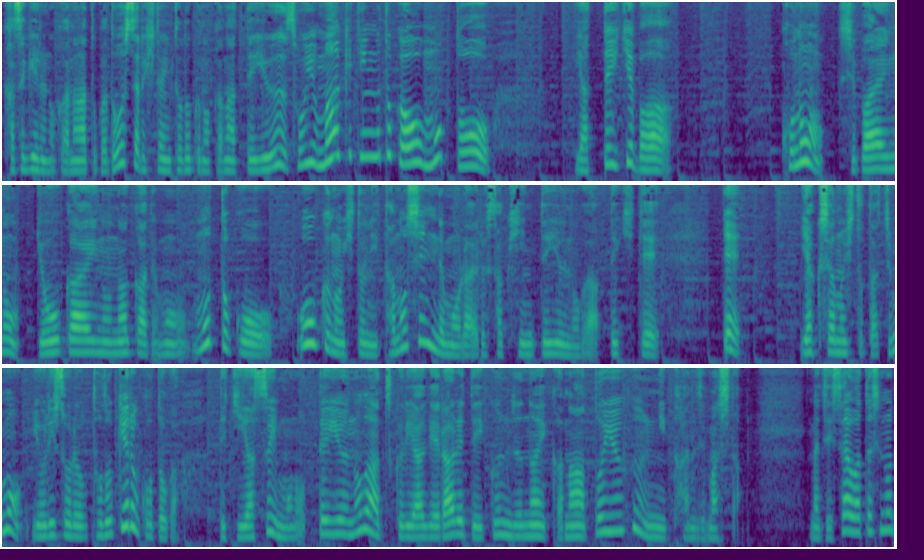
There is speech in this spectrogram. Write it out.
稼げるのかなとかどうしたら人に届くのかなっていうそういうマーケティングとかをもっとやっていけばこの芝居の業界の中でももっとこう多くの人に楽しんでもらえる作品っていうのができてで役者の人たちもよりそれを届けることができやすいものっていうのが作り上げられていくんじゃないかなというふうに感じました。まあ、実際私の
